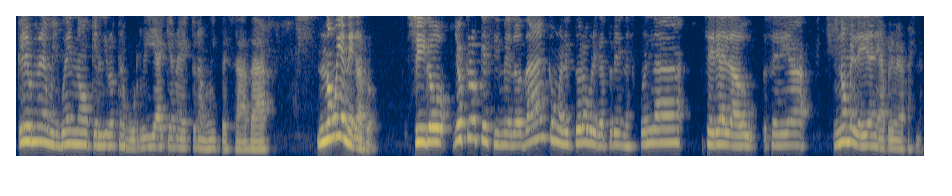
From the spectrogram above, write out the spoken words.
que el libro no era muy bueno, que el libro te aburría, que era una lectura muy pesada. No voy a negarlo. Si lo, yo creo que si me lo dan como lectura obligatoria en la escuela, sería la, sería, no me leería ni la primera página.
